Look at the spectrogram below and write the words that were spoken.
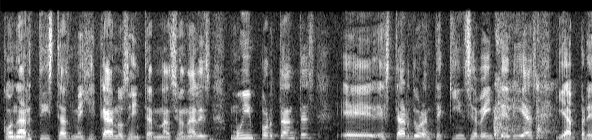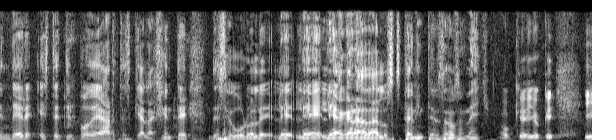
con artistas mexicanos e internacionales muy importantes, eh, estar durante 15, 20 días y aprender este tipo de artes que a la gente de seguro le, le- le- le agrada a los que están interesados en ello. Ok, ok. Y,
